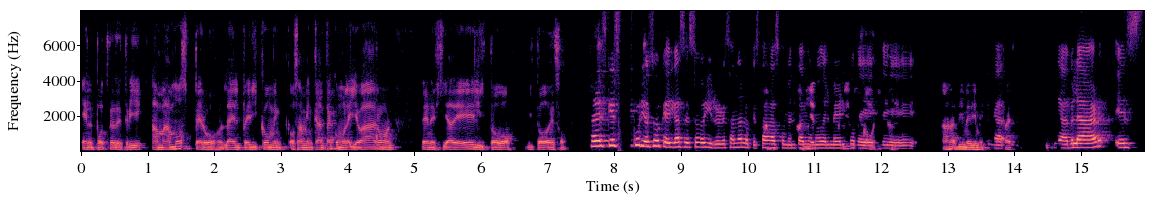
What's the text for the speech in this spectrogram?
en el podcast de Tri amamos, pero la del Perico, o sea, me encanta cómo la llevaron, la energía de él y todo, y todo eso. Sabes que es curioso que digas eso y regresando a lo que estabas comentando, ¿no? Del mérito de, Ajá, dime, dime. De, hablar, es,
